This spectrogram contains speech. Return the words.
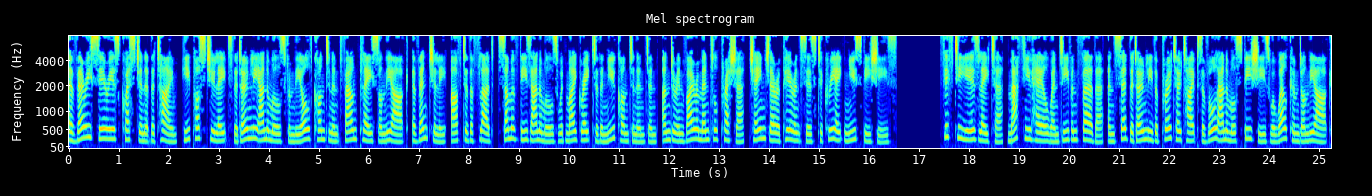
A very serious question at the time, he postulates that only animals from the Old Continent found place on the Ark. Eventually, after the flood, some of these animals would migrate to the new continent and, under environmental pressure, change their appearances to create new species. Fifty years later, Matthew Hale went even further, and said that only the prototypes of all animal species were welcomed on the Ark,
